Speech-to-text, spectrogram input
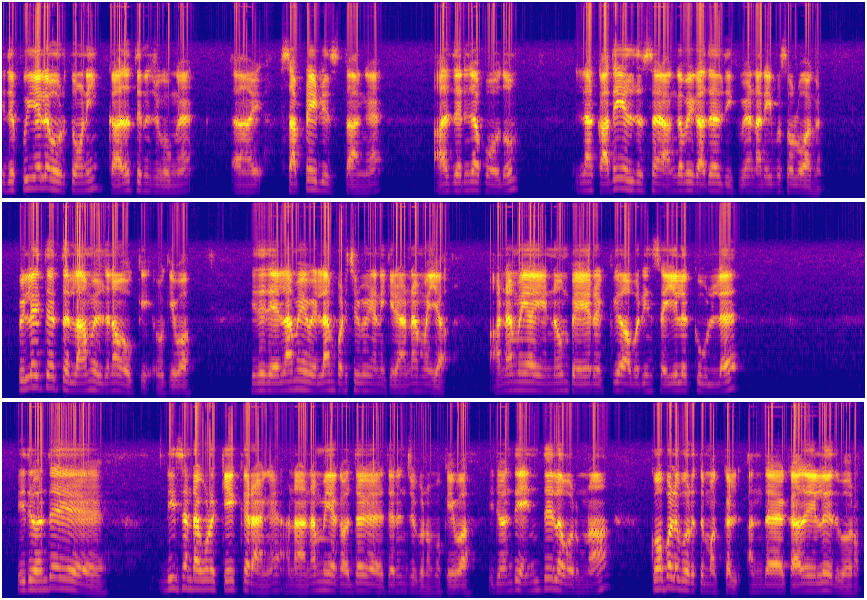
இது புயல ஒரு தோணி கதை தெரிஞ்சுக்கோங்க. சப்டைட்டில்ஸ் தாங்க. அது தெரிஞ்சால் போதும். இல்லை கதை எழுது சார் அங்கே போய் கதை எழுதிக்குவேன் நிறைய பேர் சொல்லுவாங்க. பிள்ளைத்தேர்த்து இல்லாமல் எழுதுனா ஓகே ஓகேவா இது எல்லாமே எல்லாம் படிச்சிருப்பீங்கன்னு நினைக்கிறேன் அன்னமையா அன்னமையா என்னும் பெயருக்கு அவரின் செயலுக்கு உள்ள இது வந்து ரீசெண்டாக கூட கேட்குறாங்க ஆனால் அன்னமையா கதை தெரிஞ்சுக்கணும் ஓகேவா இது வந்து எந்த இதில் வரும்னா கோபாலபுரத்து மக்கள் அந்த கதையில் இது வரும்.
